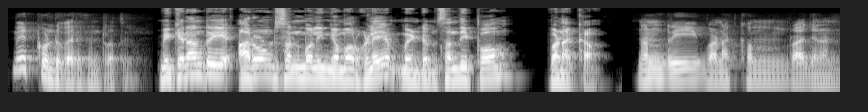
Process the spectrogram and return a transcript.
மேற்கொண்டு வருகின்றது. மிக்க நன்றி அருண் சண்முலிங்கம் அவர்களே. மீண்டும் சந்திப்போம். வணக்கம். நன்றி வணக்கம் ராஜனண்ணா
